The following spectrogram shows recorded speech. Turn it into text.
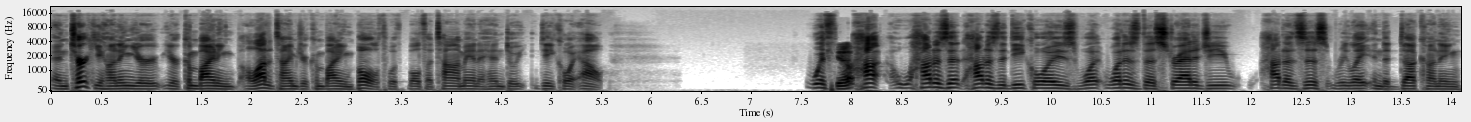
and turkey hunting, you're you're combining a lot of times you're combining both with both a tom and a hen decoy out. With yep. how how does it how does the decoys what what is the strategy? How does this relate into duck hunting?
